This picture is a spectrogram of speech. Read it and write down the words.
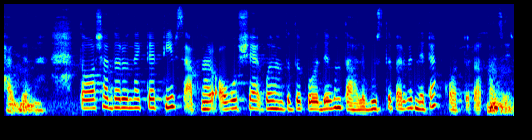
থাকবে না। তো অসাধারণ একটা টিপস, আপনারা অবশ্যই একবার অন্তত করে দেখুন, তাহলে বুঝতে পারবেন এটা কতটা কাজের।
